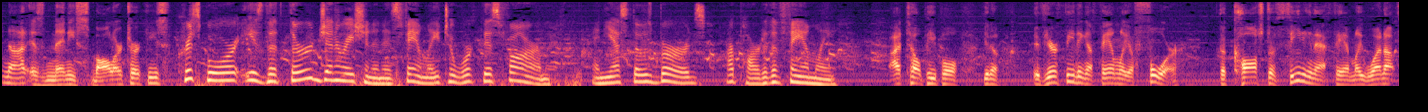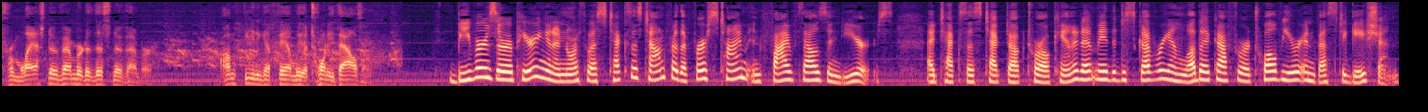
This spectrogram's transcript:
Not as many smaller turkeys. Chris Bohr is the third generation in his family to work this farm. And yes, those birds are part of the family. I tell people, you know, if you're feeding a family of four, the cost of feeding that family went up from last November to this November. I'm feeding a family of 20,000. Beavers are appearing in a northwest Texas town for the first time in 5,000 years. A Texas Tech doctoral candidate made the discovery in Lubbock after a 12 year investigation.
